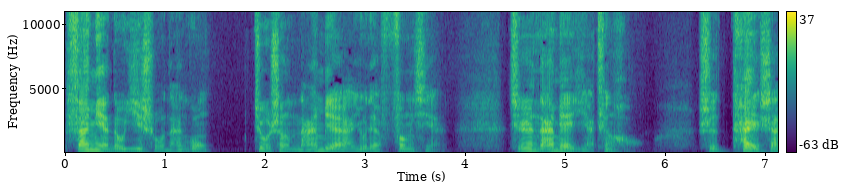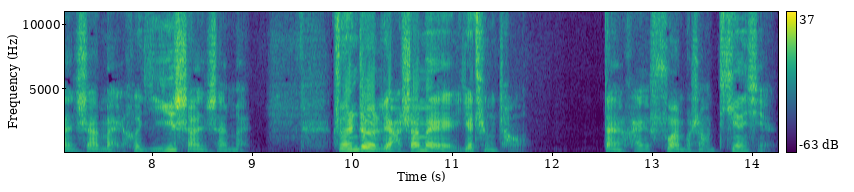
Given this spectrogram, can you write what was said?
三面都易守难攻，就剩南边有点风险。其实南边也挺好，是泰山山脉和宜山山脉。虽然这俩山脉也挺长，但还算不上天险，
